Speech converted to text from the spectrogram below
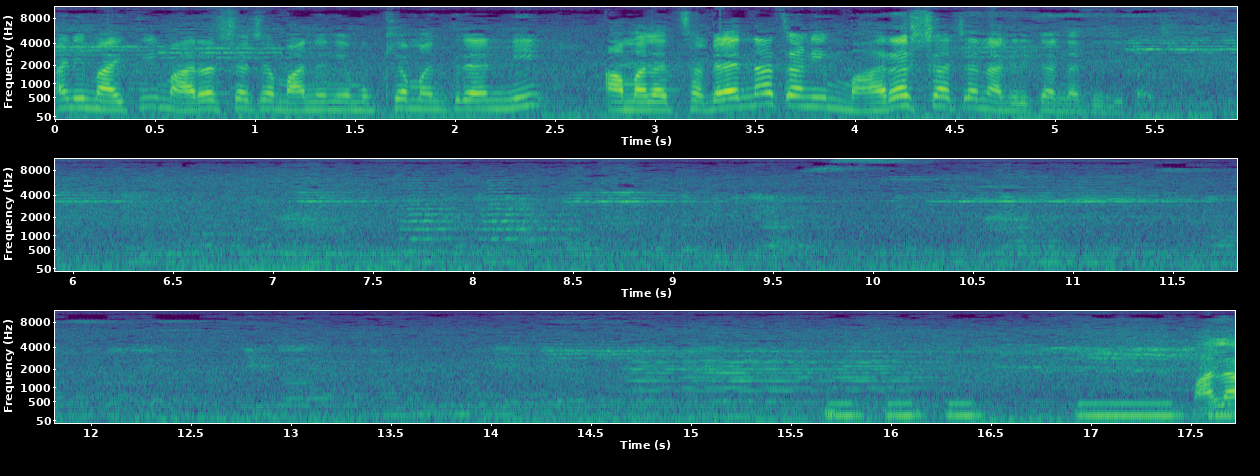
आणि माहिती महाराष्ट्राच्या माननीय मुख्यमंत्र्यांनी आम्हाला सगळ्यांनाच आणि महाराष्ट्राच्या नागरिकांना दिली पाहिजे. मला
